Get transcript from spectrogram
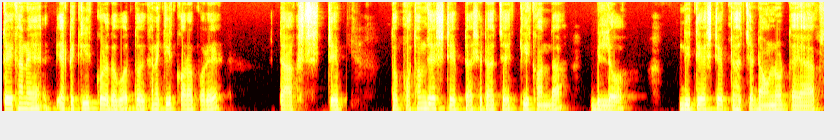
তো এখানে একটা ক্লিক করে দেবো। তো এখানে ক্লিক করার পরে টাস্ক স্টেপ তো প্রথম যে স্টেপটা সেটা হচ্ছে ক্লিক অন দা বিলো দ্বিতীয় স্টেপটা হচ্ছে ডাউনলোড দ্য অ্যাপস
